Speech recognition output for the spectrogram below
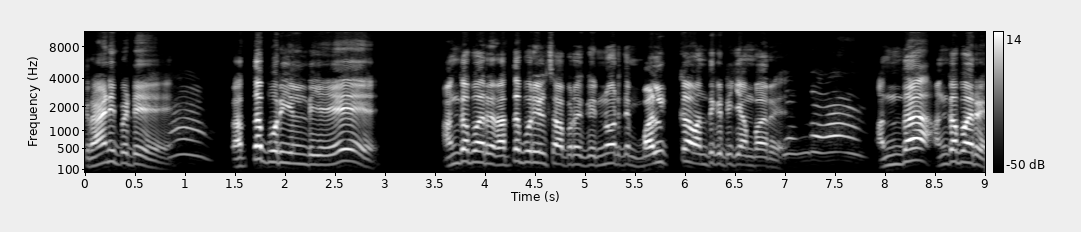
கிராணிப்பேட்டு ரத்த பொரியல்ண்டியே அங்க பாரு ரத்த பொரியல் சாப்பிடறதுக்கு இன்னொருத்தன் பல்கா வந்துகிட்டு இருக்கான் பாரு. அந்த அங்க பாரு.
